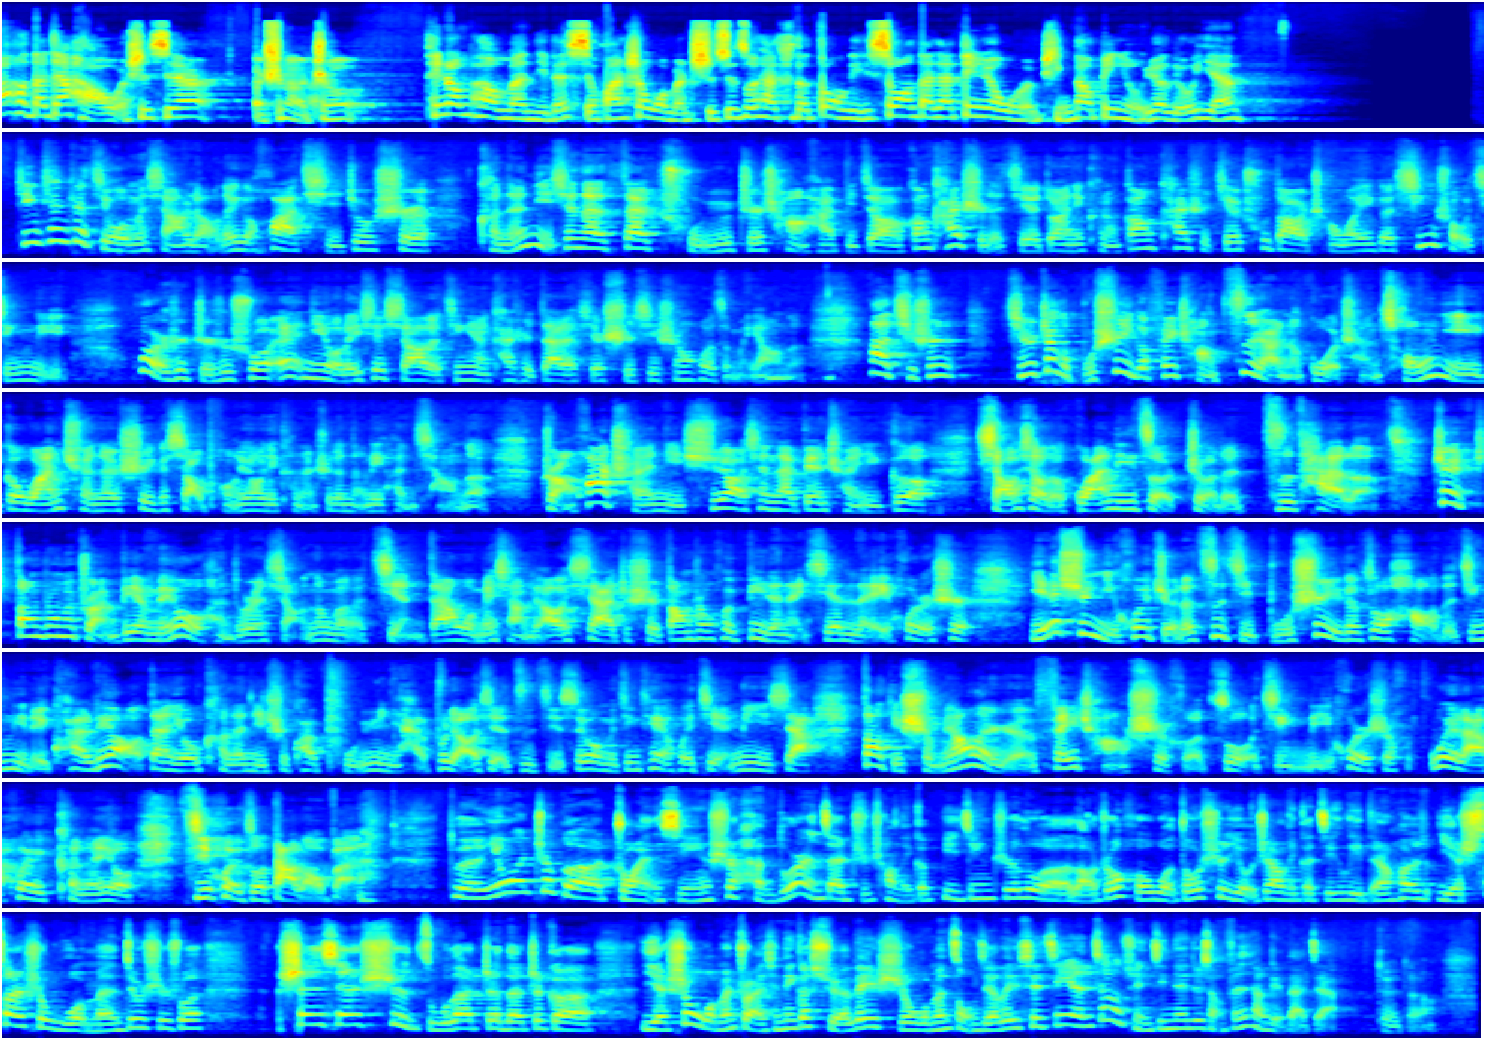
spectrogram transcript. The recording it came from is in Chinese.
哇吼！大家好，我是仙儿，我是老周。听众朋友们，你的喜欢是我们持续做下去的动力，希望大家订阅我们频道并踊跃留言。今天这集我们想要聊的一个话题，就是可能你现在在处于职场还比较刚开始的阶段，你可能刚开始接触到成为一个新手经理，或者是只是说，哎，你有了一些小小的经验，开始带了一些实习生或怎么样的，那其实。其实这个不是一个非常自然的过程，从你一个完全的是一个小朋友，你可能是个能力很强的，转化成你需要现在变成一个小小的管理者者的姿态了。这当中的转变没有很多人想的那么简单。我们想聊一下，就是当中会避的哪些雷，或者是也许你会觉得自己不是一个做好的经理的一块料，但有可能你是块璞玉，你还不了解自己。所以我们今天也会解密一下，到底什么样的人。非常适合做经理，或者是未来会可能有机会做大老板。对，因为这个转型是很多人在职场的一个必经之路。老周和我都是有这样的一个经历的，然后也算是我们就是说身先士卒了。这的这个也是我们转型的一个血泪史。我们总结了一些经验教训，今天就想分享给大家。对的，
